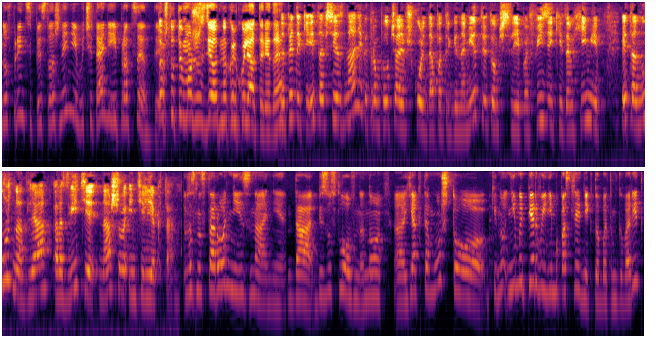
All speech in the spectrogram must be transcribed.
но, в принципе, сложнение, вычитание и проценты. То, что ты можешь сделать на калькуляторе, да? Но, опять-таки, это все знания, которые мы получали в школе, да, по тригонометрии, в том числе и по физике, там, химии, это нужно для развития нашего интеллекта. Разносторонние знания, да, безусловно, но э, я к тому, что кино, не мы первые, не мы последние, кто об этом говорит,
